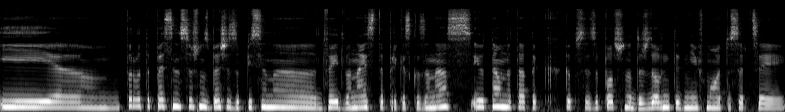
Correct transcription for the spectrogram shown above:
И а, първата песен всъщност беше записана 2012-та приказка за нас и оттам нататък, като се започна дъждовните дни в моето сърце,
